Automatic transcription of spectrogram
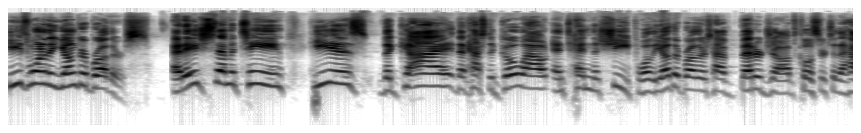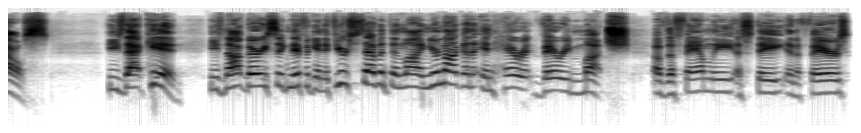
He's one of the younger brothers. At age 17, he is the guy that has to go out and tend the sheep while the other brothers have better jobs closer to the house. He's that kid. He's not very significant. If you're seventh in line, you're not going to inherit very much of the family estate and affairs.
